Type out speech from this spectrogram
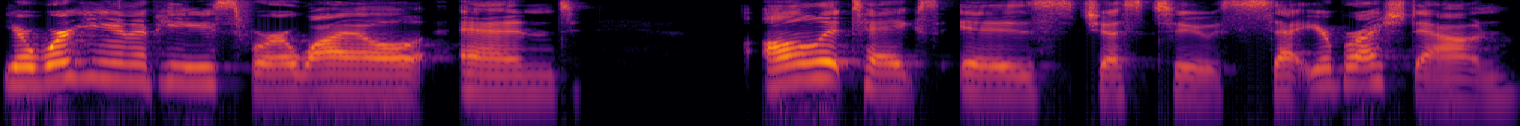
You're working on a piece for a while, and all it takes is just to set your brush down,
